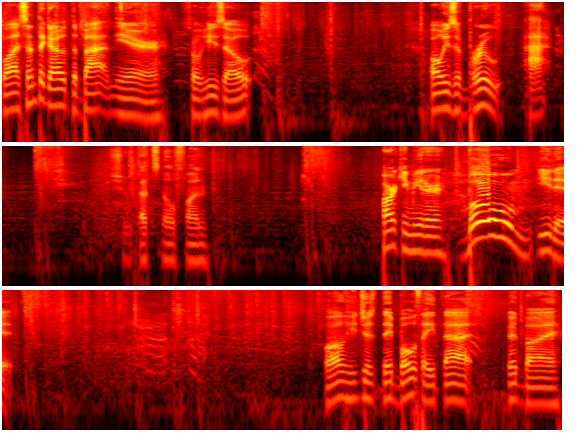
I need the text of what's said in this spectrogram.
Well, I sent the guy with the bat in the air, so he's out. Oh, he's a brute. Ah. Shoot, that's no fun. Parking meter. Boom! Eat it. Well, he just, they both ate that. Goodbye.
